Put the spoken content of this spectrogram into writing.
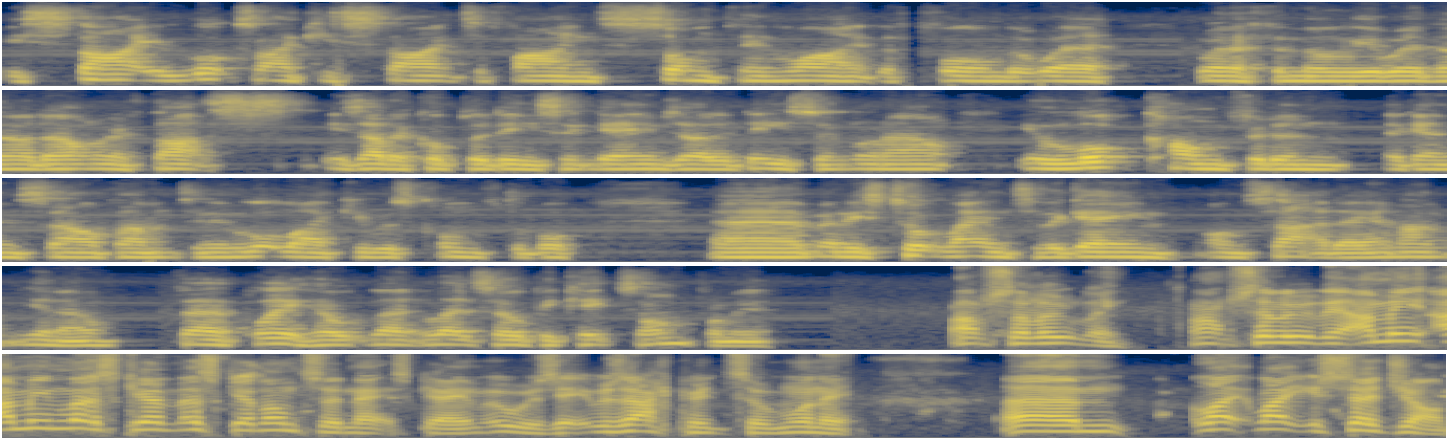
he's starting. Looks like he's starting to find something like the form that we're we're familiar with. And I don't know if that's he's had a couple of decent games, had a decent run out. He looked confident against Southampton. He looked like he was comfortable, um, and he's took that into the game on Saturday. And I'm, you know, fair play. Hope, let, let's hope he kicks on from here. Absolutely, absolutely. I mean, I mean, let's get let's get on to the next game. Who was it? It was Accrington, wasn't it? Um, like like you said, John.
